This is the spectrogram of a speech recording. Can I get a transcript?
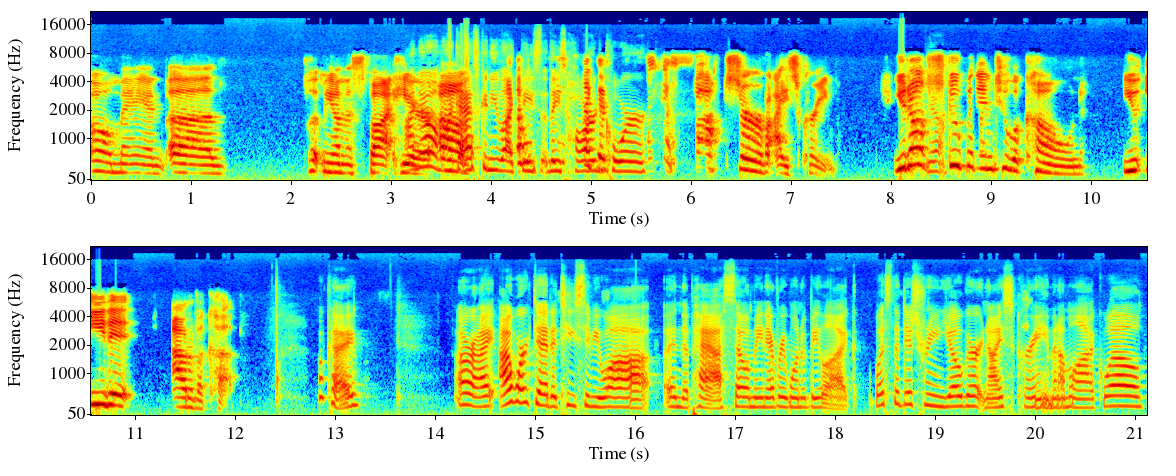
Oh man, uh put me on the spot here. I know, I'm like um, asking you like these these hardcore like a, like a soft serve ice cream. You don't yeah. scoop it into a cone. You eat it out of a cup. Okay. All right. I worked at a TCBY in the past, so I mean everyone would be like, "What's the difference between yogurt and ice cream?" And I'm like, "Well,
